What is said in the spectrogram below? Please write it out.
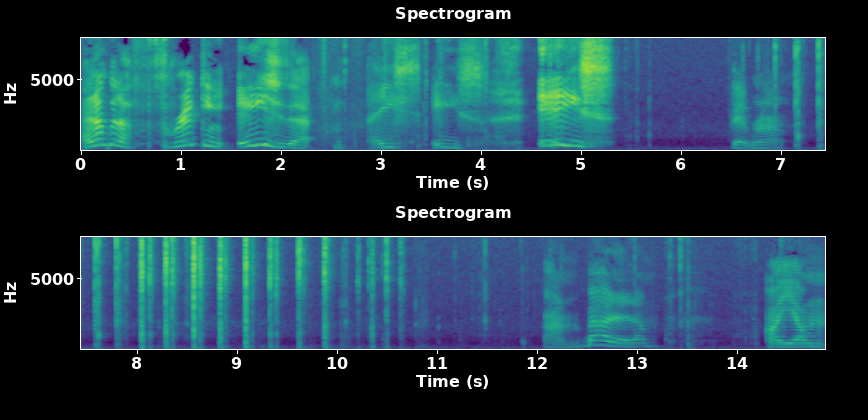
And I'm gonna freaking ace that. Ace, ace, ace that round. I am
